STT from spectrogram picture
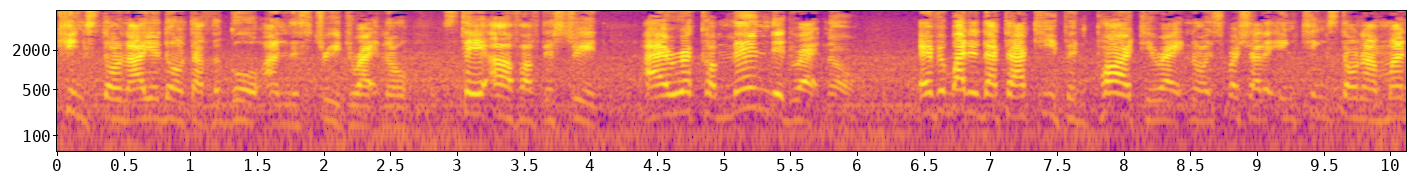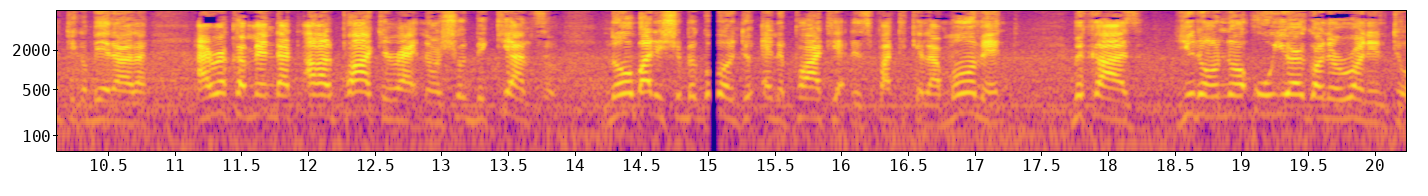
Kingston or you don't have to go on the street right now, stay off of the street. I recommend it right now. Everybody that are keeping party right now, especially in Kingston and Montego Bay, I recommend that all party right now should be cancelled. Nobody should be going to any party at this particular moment because you don't know who you're going to run into.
